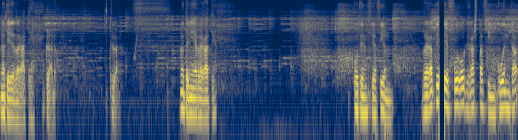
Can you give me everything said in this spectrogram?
No tiene regate, claro. Claro. No tenía regate. Potenciación. Regate de fuego que gasta 50.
